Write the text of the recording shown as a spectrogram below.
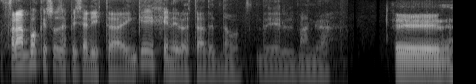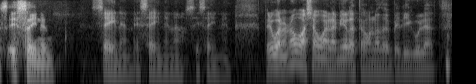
Fran, vos que sos especialista, ¿en qué género está Death Note del manga? Eh, es, es Seinen. Seinen, es Seinen, no, sí, Seinen. Pero bueno, no vayamos a la mierda, estamos hablando de películas.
